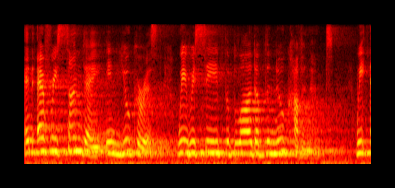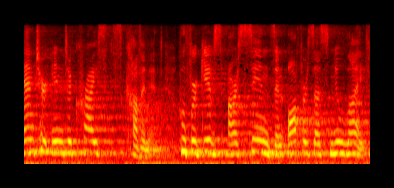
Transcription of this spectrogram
And every Sunday in Eucharist, we receive the blood of the new covenant. We enter into Christ's covenant, who forgives our sins and offers us new life.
